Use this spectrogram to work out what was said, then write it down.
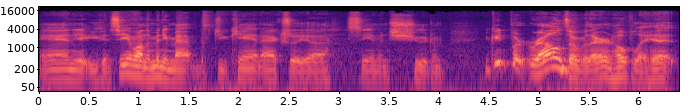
And you, can see him on the mini-map, but you can't actually uh, see him and shoot him. You could put rounds over there and hopefully hit.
